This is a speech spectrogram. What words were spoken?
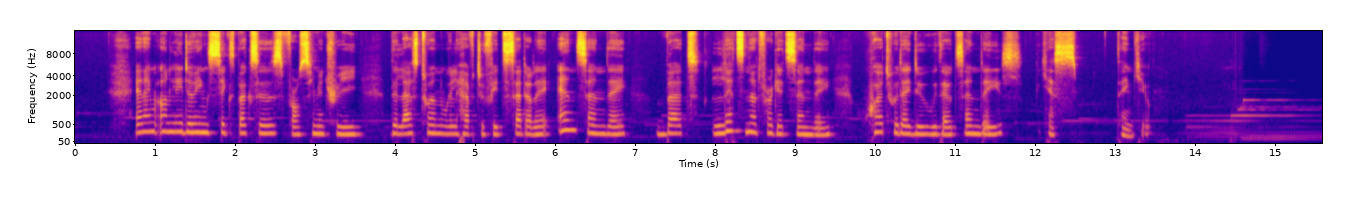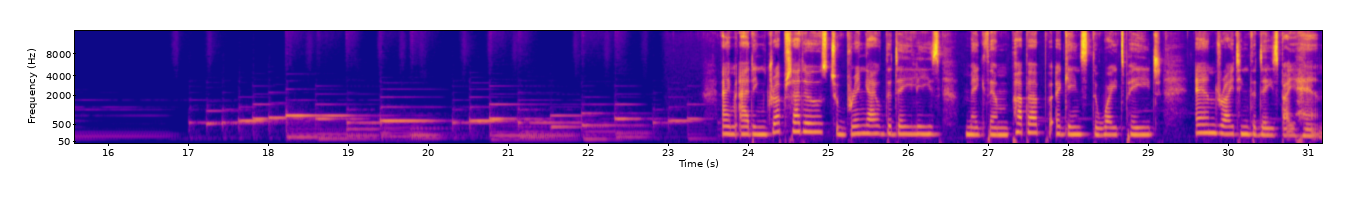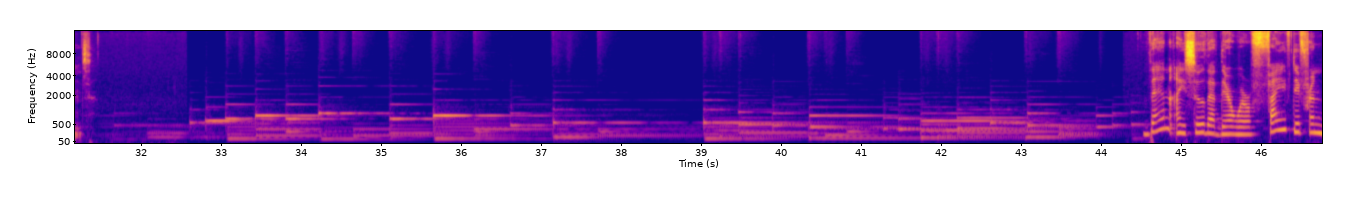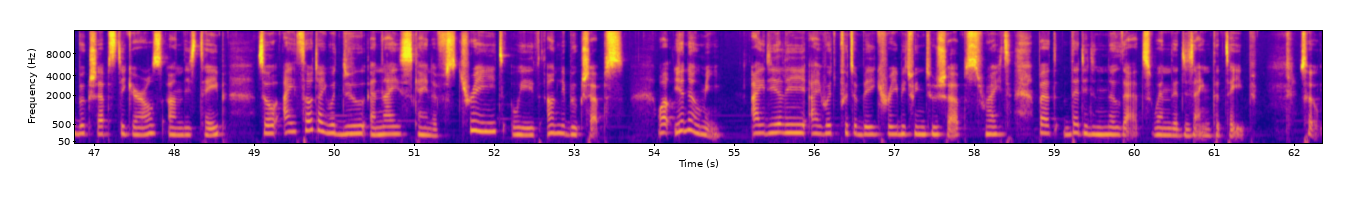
And I'm only doing 6 boxes for symmetry. The last one will have to fit Saturday and Sunday, but let's not forget Sunday. What would I do without Sundays? Yes, thank you. I'm adding drop shadows to bring out the dailies, make them pop up against the white page, and writing the days by hand. I saw that there were five different bookshop stickers on this tape, so I thought I would do a nice kind of street with only bookshops. Well, you know me. Ideally, I would put a bakery between two shops, right? But they didn't know that when they designed the tape. So,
